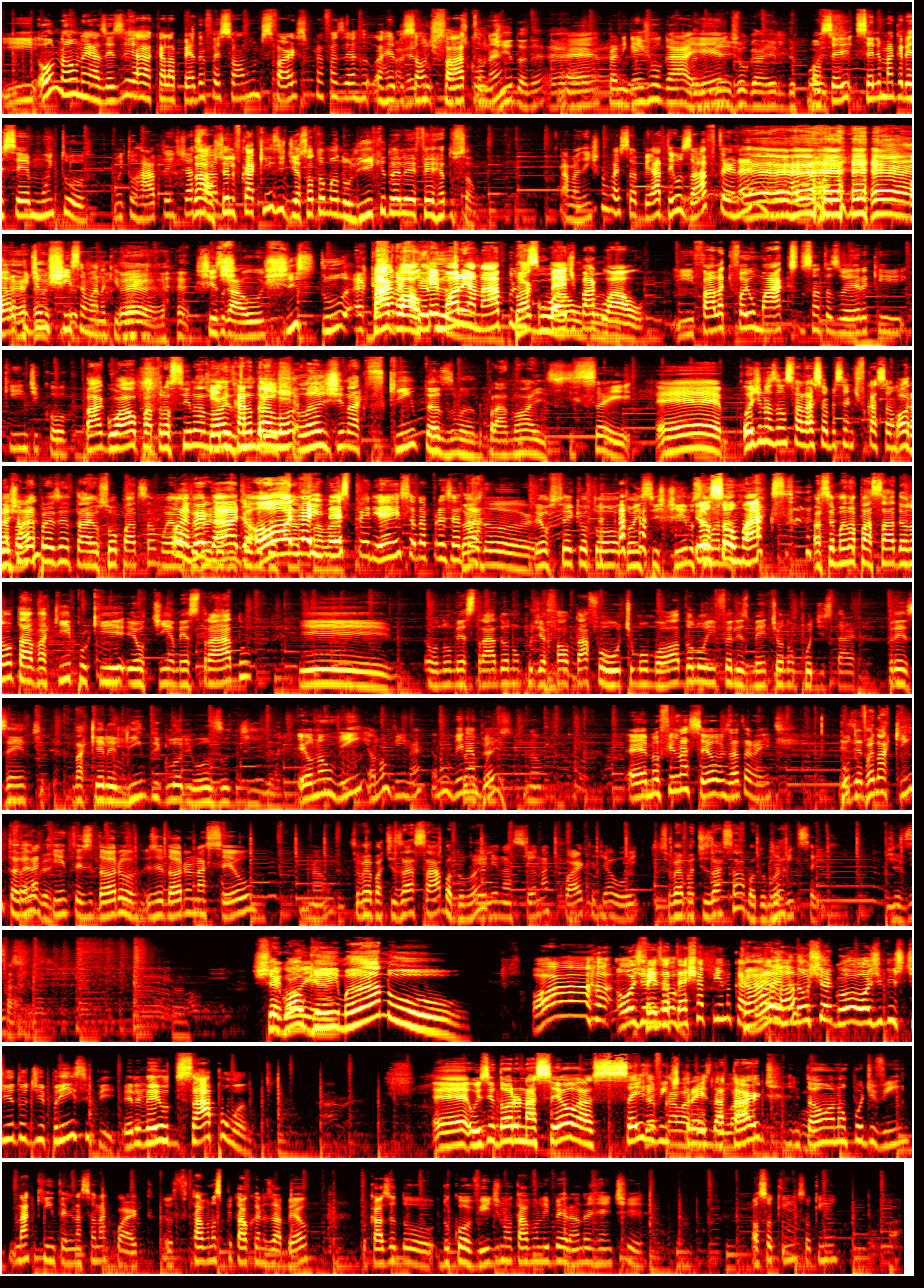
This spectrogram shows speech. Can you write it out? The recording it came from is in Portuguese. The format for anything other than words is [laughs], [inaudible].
E, ou não, né? Às vezes aquela pedra foi só um disfarce pra fazer a, a a redução, de fato, né? né? É, pra ninguém julgar pra ele. ninguém julgar ele depois. Bom, se ele, se ele emagrecer muito, muito rápido, a gente já não, sabe. se ele ficar 15 dias só tomando líquido, ele fez redução. Ah, mas a gente não vai saber. Ah, tem os after, né? Verdade. É. Bora pedir um X semana que vem. É. X gaúcho. X tu é Bagual. Quem mora em Anápolis Bagual, pede mano. E fala que foi o Max do Santa Zoeira que, que indicou. Bagual patrocina Que nós, ele manda lanche nas quintas, mano, pra nós. Isso aí. É, Hoje nós vamos falar sobre a santificação do Ó, deixa eu me trabalho. apresentar, eu sou o Padre Samuel. Pô, é verdade. Olha a. Tá. inexperiência do apresentador. Eu sei que eu tô, tô insistindo. [laughs] Eu Semana- sou o Max. A semana passada eu não tava aqui porque eu tinha mestrado e eu, no mestrado eu não podia faltar, foi o último módulo, infelizmente eu não pude estar presente naquele lindo e glorioso dia. Eu não vim, eu não vim, né? Eu não vim, Você né, não veio? Não. É, meu filho nasceu, exatamente. Puta, foi na quinta, foi né, na velho? quinta. Isidoro, Isidoro nasceu. Não. Você vai batizar sábado, não é? Ele nasceu na quarta, dia 8, Você vai batizar sábado, não dia é? 26. Dia 20. Sabe? Chegou, Chegou, alguém, Ian. mano! Ó, hoje Fez não... até chapinho no cabelo. Cara, ele ó. não chegou hoje vestido de príncipe. Ele veio de sapo, mano. É, o Isidoro nasceu às Quer ficar lá 6h23 do da tarde, então eu não pude vir na quinta, ele nasceu na quarta. Eu tava no hospital com a Isabel, por causa do, do Covid, não estavam liberando a gente. Ó, o soquinho, soquinho.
